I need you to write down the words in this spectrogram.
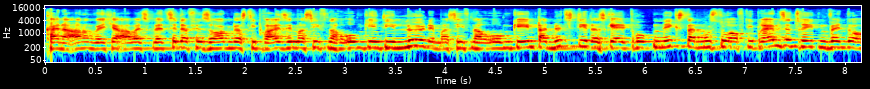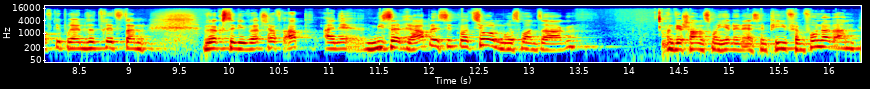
keine Ahnung, welche Arbeitsplätze dafür sorgen, dass die Preise massiv nach oben gehen, die Löhne massiv nach oben gehen, dann nützt dir das Gelddrucken nichts, dann musst du auf die Bremse treten. Wenn du auf die Bremse trittst, dann wirkst du die Wirtschaft ab. Eine miserable Situation, muss man sagen. Und wir schauen uns mal hier den S&P 500 an.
